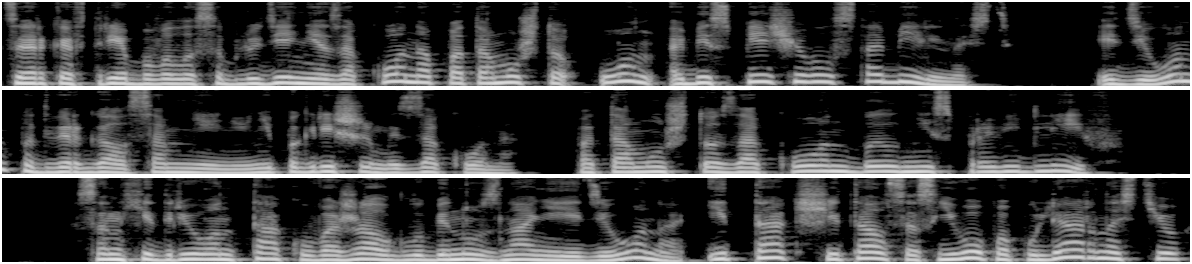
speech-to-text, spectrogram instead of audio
Церковь требовала соблюдения закона, потому что он обеспечивал стабильность. Эдион подвергал сомнению непогрешимость закона, потому что закон был несправедлив. Санхедрион так уважал глубину знаний Эдиона и так считался с его популярностью,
